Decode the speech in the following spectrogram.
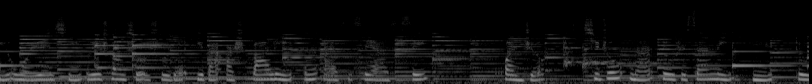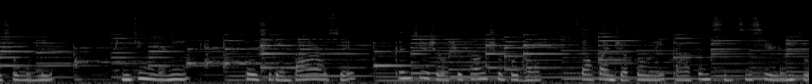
于我院行微创手术的128例 NSCSC 患者，其中男63例，女65例，平均年龄60.82岁。根据手术方式不同，将患者分为达芬奇机器人组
